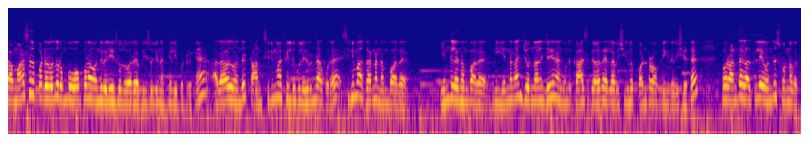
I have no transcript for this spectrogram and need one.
தான் மனசில் பட்டது வந்து ரொம்ப ஓப்பனாக வந்து வெளியே சொல்லுவார் அப்படின்னு சொல்லி நான் கேள்விப்பட்டிருக்கேன். அதாவது வந்து தான் சினிமா ஃபீல்டுக்குள்ளே இருந்தால் கூட சினிமாக்காரனை நம்பாத எங்களை நம்பாத நீ என்ன தான் சொன்னாலும் சரி நாங்கள் வந்து காசுக்காக தான் எல்லா விஷயங்களும் பண்ணுறோம் அப்படிங்கிற விஷயத்த அவர் அந்த காலத்திலே வந்து சொன்னவர்.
